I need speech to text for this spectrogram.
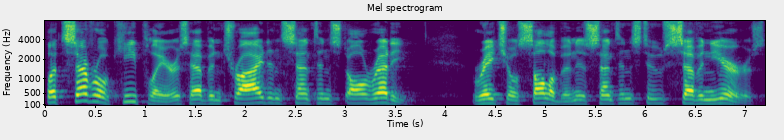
but several key players have been tried and sentenced already. Rachel Sullivan is sentenced to seven years.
